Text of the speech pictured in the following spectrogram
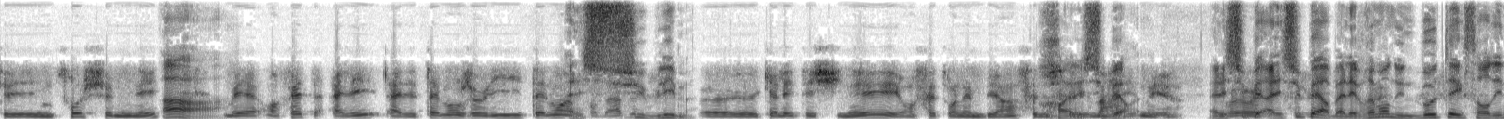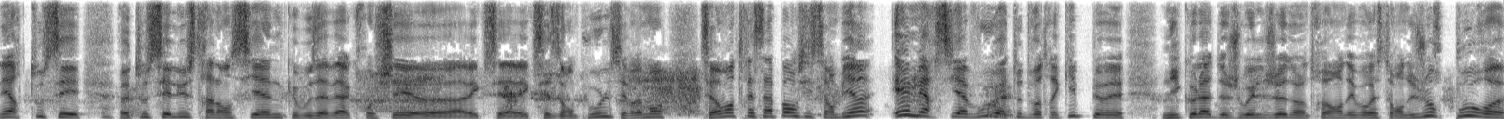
c'est une fausse cheminée. Ah, Mais en fait, elle est, elle est tellement jolie, tellement elle est sublime. euh, qu'elle a été chinée et en fait on aime bien. Oh, elle est mais, euh, Elle est Ouais, super, ouais, elle est superbe. Elle est vraiment d'une beauté extraordinaire. Tous ces, euh, tous ces lustres à l'ancienne que vous avez accrochés euh, avec ces, avec ces ampoules, c'est vraiment, c'est vraiment très sympa. On s'y sent bien. Et merci à vous, Ouais. à toute votre équipe, euh, Nicolas, de jouer le jeu dans notre rendez-vous restaurant du jour pour,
